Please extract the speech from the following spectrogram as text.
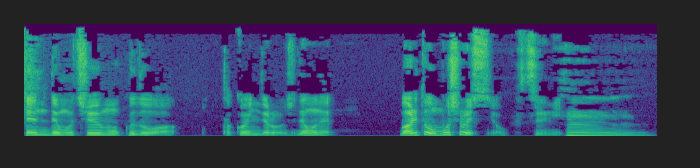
点でも注目度は高いんだろうし、でもね、割と面白いっすよ、普通に。うーん。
